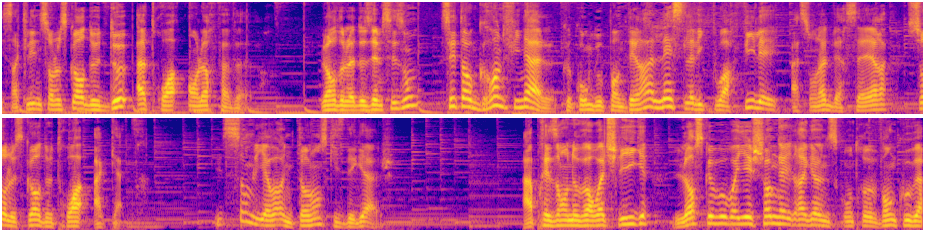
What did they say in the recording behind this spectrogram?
et s'incline sur le score de 2 à 3 en leur faveur. Lors de la deuxième saison, c'est en grande finale que Kongdu Pantera laisse la victoire filer à son adversaire sur le score de 3 à 4. Il semble y avoir une tendance qui se dégage. À présent en Overwatch League, lorsque vous voyez Shanghai Dragons contre Vancouver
